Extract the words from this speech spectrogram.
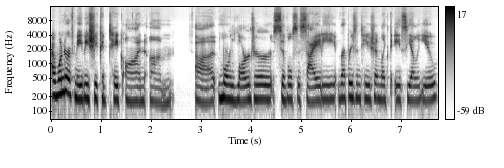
I wonder if maybe she could take on um, uh, more larger civil society representation like the ACLU.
